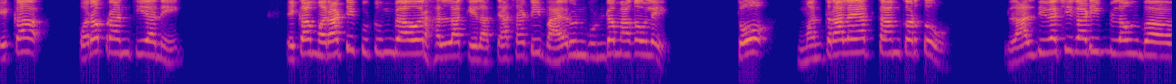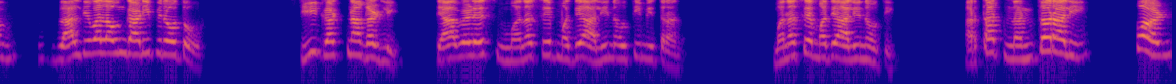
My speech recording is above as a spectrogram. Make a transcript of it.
एका परप्रांतीयाने एका मराठी कुटुंबावर हल्ला केला. त्यासाठी बाहेरून गुंड मागवले. तो मंत्रालयात काम करतो. लाल दिव्याची गाडी लावून लाल दिवा लावून गाडी फिरवतो. ही घटना घडली. त्यावेळेस मनसेमध्ये आली नव्हती मित्रांनो. मनसेमध्ये आली नव्हती. अर्थात नंतर आली पण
